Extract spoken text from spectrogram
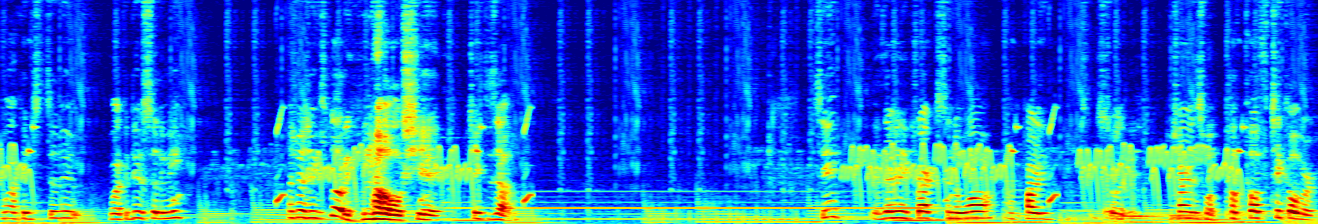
what I could still do. What I could do, silly me. I'm supposed to be exploding. No oh, shit. Check this out. See? If there's any cracks in the wall, I'll probably destroy it. Try this one. Puff puff take over.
